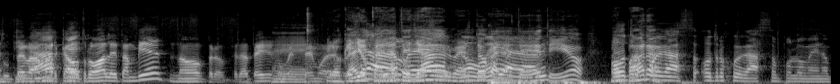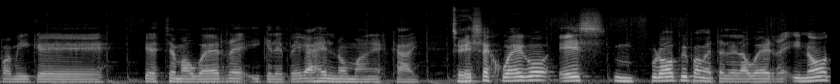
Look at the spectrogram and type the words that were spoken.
tú te vas a marcar eh, otro Ale también. No, pero espérate que Eh, comentemos. Pero el- que yo, cállate ya, Alberto, no, cállate, ¿eh? tío. No otro para. juegazo, otro juegazo por lo menos para mí que, que es tema VR y que le pega es el No Man's Sky. Ese juego es propio para meterle la VR y no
